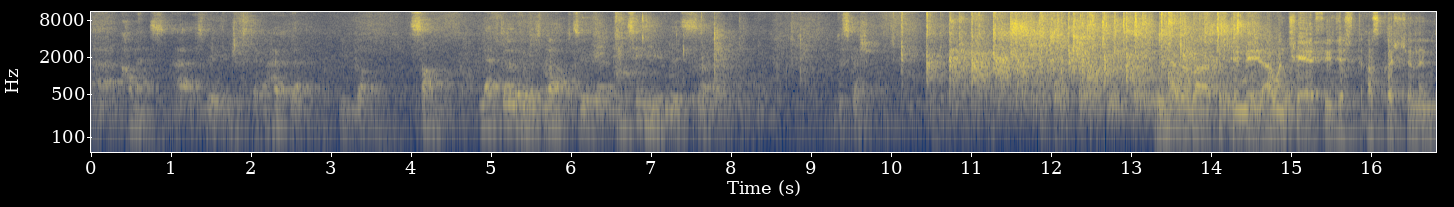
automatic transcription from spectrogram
uh, comments. Uh, it's really interesting. I hope that you've got some left over as well to uh, continue this uh, discussion. We have about 15 minutes. I want chairs. You just ask question and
